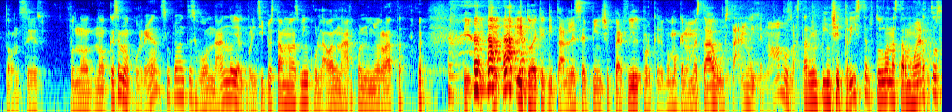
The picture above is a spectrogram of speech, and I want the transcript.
Entonces, pues no, no que se me ocurría, simplemente se fue andando y al principio estaba más vinculado al narco, el niño rata. y, tuve que quitarle ese pinche perfil porque como que no me estaba gustando. dije, no, pues va a estar bien pinche triste, pues todos van a estar muertos.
